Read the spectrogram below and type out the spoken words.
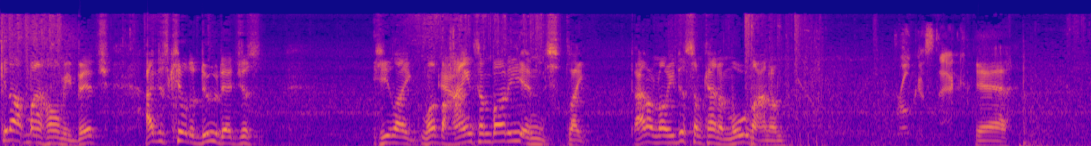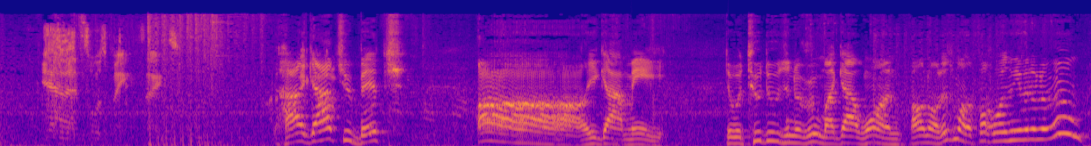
Get off my homie, bitch. I just killed a dude that just... He, like, went behind somebody and, like... I don't know, he did some kind of move on him. Broke his neck. Yeah. I got you, bitch. Oh, he got me. There were two dudes in the room. I got one. Oh no, this motherfucker wasn't even in the room.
